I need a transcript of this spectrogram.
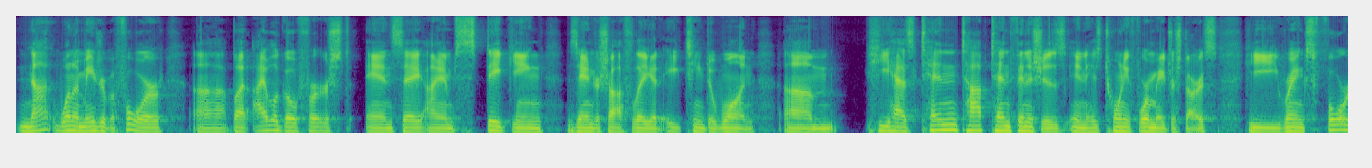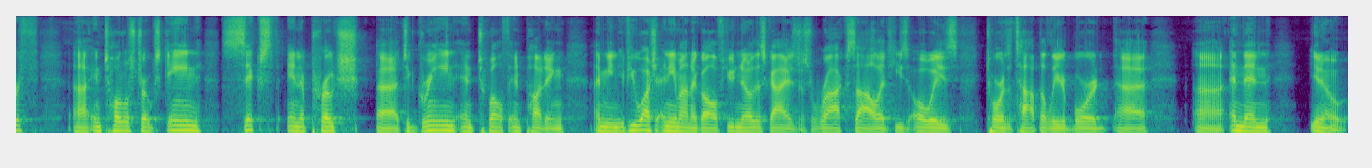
not won a major before, uh, but I will go first and say I am staking Xander Schauffele at 18 to 1. Um, he has 10 top 10 finishes in his 24 major starts. He ranks fourth uh, in total strokes gained, sixth in approach uh, to green, and 12th in putting. I mean, if you watch any amount of golf, you know this guy is just rock solid. He's always towards the top of the leaderboard. Uh, uh and then, you know,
